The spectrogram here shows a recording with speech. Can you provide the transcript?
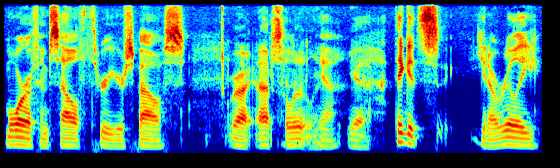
more of Himself through your spouse. Right, absolutely. Yeah. Yeah. I think it's you know really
